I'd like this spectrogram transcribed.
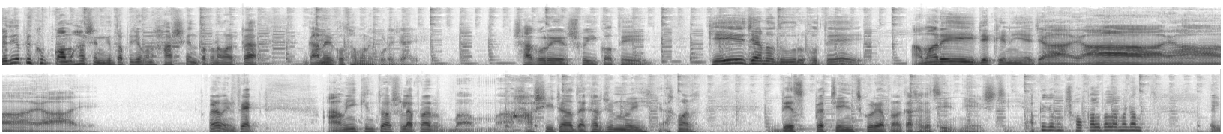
যদি আপনি খুব কম হাসেন, কিন্তু আপনি যখন হাসেন, তখন আমার একটা গানের কথা মনে পড়ে যায়। সাগরের সৈকতে কে যেন দূর হতে আমার এই ডেকে নিয়ে যায়, আয় আয় আয়। ম্যাডাম ইনফ্যাক্ট আমি কিন্তু আসলে আপনার হাসিটা দেখার জন্যই আমার ডেস্কটা চেঞ্জ করে আপনার কাছাকাছি নিয়ে এসেছি। আপনি যখন সকালবেলা, ম্যাডাম এই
